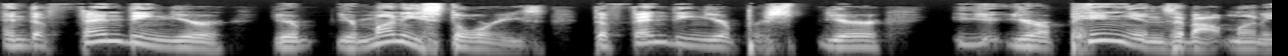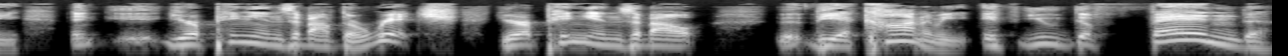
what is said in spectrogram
and defending your, your, your money stories, defending your, your, your opinions about money and your opinions about the rich, your opinions about the economy. If you defend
